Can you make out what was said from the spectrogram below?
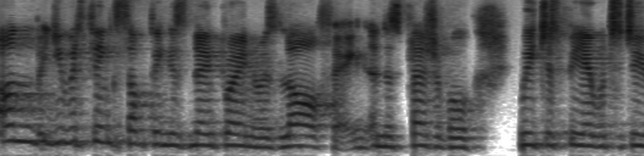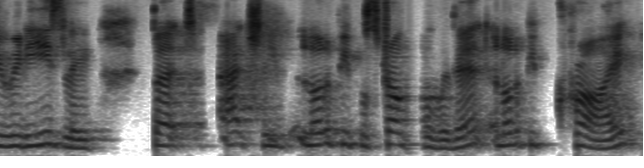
un, but you would think something as no brainer as laughing and as pleasurable, we'd just be able to do really easily. But actually, a lot of people struggle with it. A lot of people cry,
